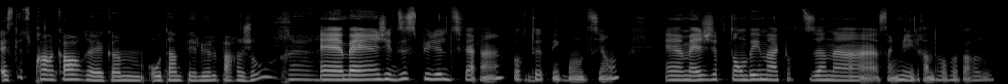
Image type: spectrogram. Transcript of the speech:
Est-ce que tu prends encore euh, comme autant de pilules par jour? euh? Euh, ben, j'ai 10 pilules différentes pour toutes mes conditions. Euh, mais j'ai retombé ma cortisone à 5 mg trois fois par jour.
